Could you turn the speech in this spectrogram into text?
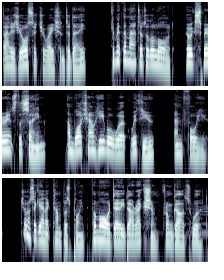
That is your situation today. Commit the matter to the Lord, who experienced the same, and watch how He will work with you and for you. Join us again at Compass Point for more daily direction from God's Word.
